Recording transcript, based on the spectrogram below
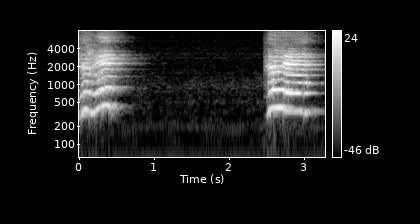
Pelle! Pelle!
